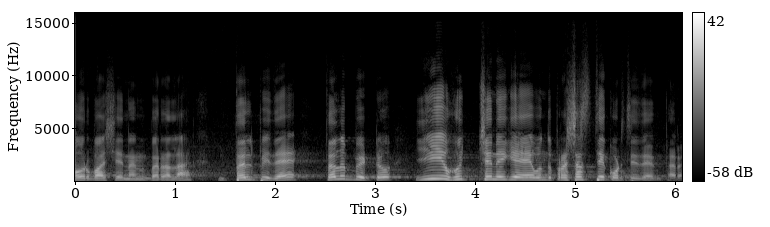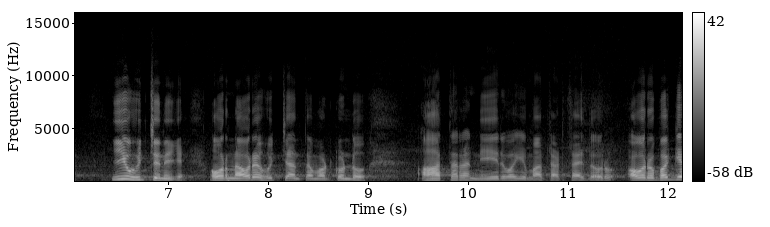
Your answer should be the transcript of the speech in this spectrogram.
ಅವ್ರ ಭಾಷೆ ನನಗೆ ಬರಲ್ಲ, ತಲುಪಿದೆ, ತಲುಪಿಬಿಟ್ಟು ಈ ಹುಚ್ಚನಿಗೆ ಒಂದು ಪ್ರಶಸ್ತಿ ಕೊಡ್ತಿದೆ ಅಂತಾರೆ, ಈ ಹುಚ್ಚನಿಗೆ. ಅವ್ರನ್ನ ಅವರೇ ಹುಚ್ಚ ಅಂತ ಮಾಡಿಕೊಂಡು ಆ ಥರ ನೇರವಾಗಿ ಮಾತಾಡ್ತಾ ಇದ್ದವರು. ಅವರ ಬಗ್ಗೆ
